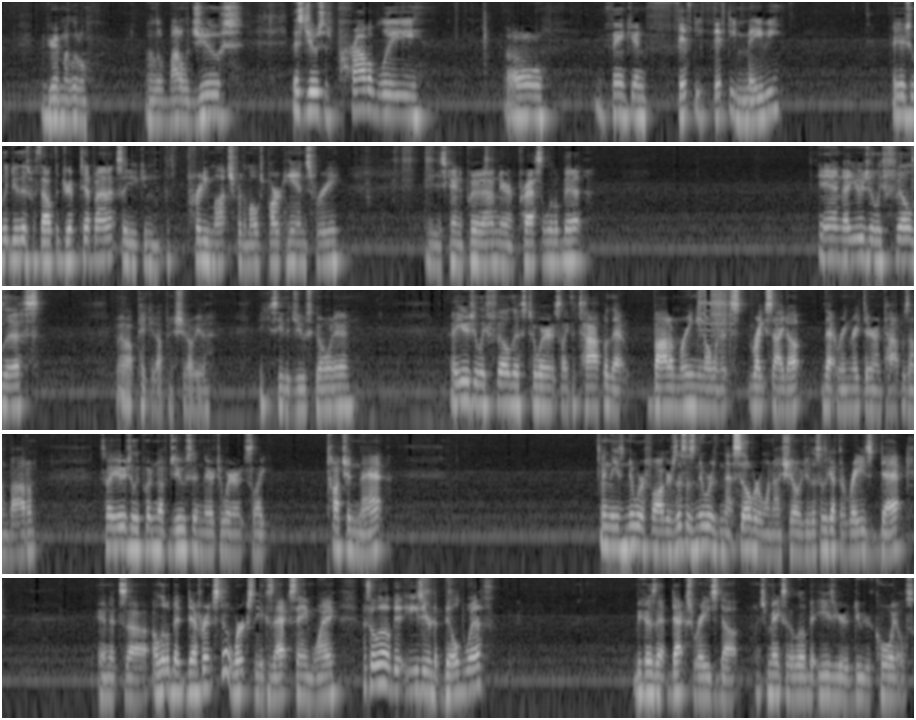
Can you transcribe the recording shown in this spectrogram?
grab my little my little bottle of juice. This juice is probably oh I'm thinking 50-50 maybe. I usually do this without the drip tip on it so you can it's pretty much for the most part hands free. You just kind of put it on there and press a little bit. And I usually fill this well, I'll pick it up and show you. You can see the juice going in. I usually fill this to where it's like the top of that bottom ring, you know, when it's right side up. That ring right there on top is on bottom. So I usually put enough juice in there to where it's like touching that. And these newer foggers, this is newer than that silver one I showed you. This has got the raised deck and it's uh, a little bit different. Still works the exact same way. It's a little bit easier to build with because that deck's raised up, which makes it a little bit easier to do your coils.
